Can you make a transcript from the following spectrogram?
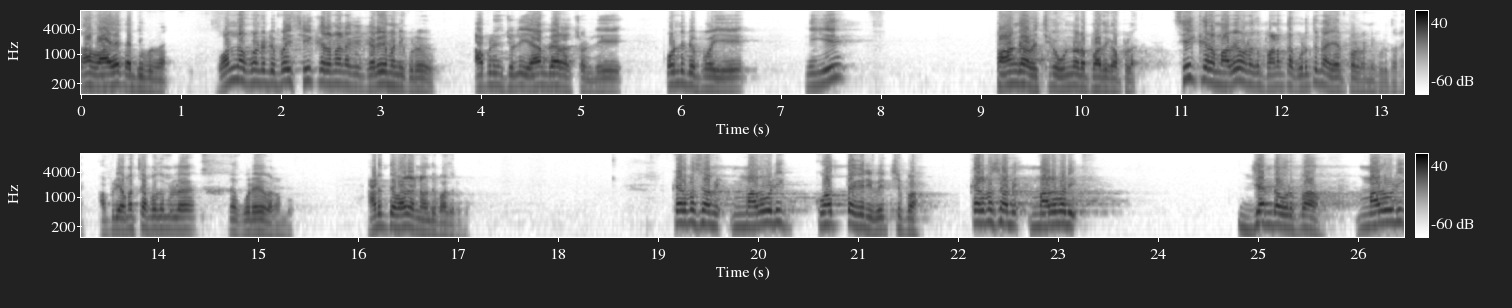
நான் வாயை கட்டி விடுறேன். ஒன்றை கொண்டுட்டு போய் சீக்கிரமாக எனக்கு கிரையம் பண்ணி கொடு. அப்படின்னு சொல்லி என் பேரை சொல்லி கொண்டுட்டு போய் நீ பாங்காக வச்சுக்க உன்னோட பாதுகாப்பில். சீக்கிரமாகவே உனக்கு பணத்தை கொடுத்து நான் ஏற்பாடு பண்ணி கொடுத்துறேன். அப்படி அமைச்சா போதுமில்ல நான் கூடவே வரம்போ அடுத்த வாரம் என்னை வந்து பார்த்துட்டு போ. கருப்பசாமி மறுபடி கோத்தகிரி வச்சுப்பா. கருப்பசாமி மறுபடி ஜெந்த ஊருப்பா மறுபடி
